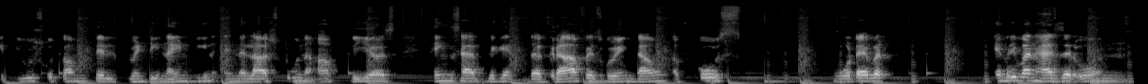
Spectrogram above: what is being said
it used to come till 2019. In the last two and a half, three years, things have begun. The graph is going down. Of course, whatever everyone has their own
